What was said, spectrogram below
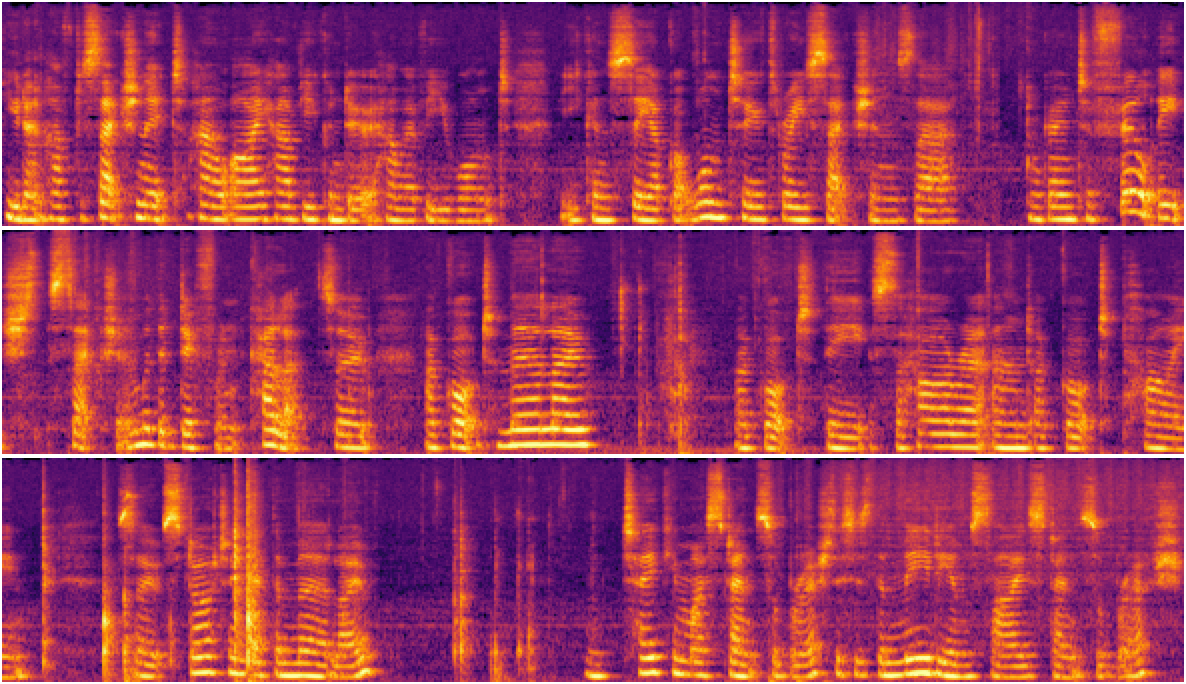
You don't have to section it how I have, you can do it however you want. You can see I've got one, two, three sections there. I'm going to fill each section with a different colour. So I've got Merlot, I've got the Sahara and I've got Pine. So starting with the Merlot, I'm taking my stencil brush, this is the medium size stencil brush,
